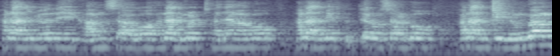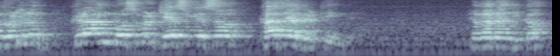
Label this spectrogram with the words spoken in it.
하나님의 은혜에 감사하고 하나님을 찬양하고 하나님의 뜻대로 살고 하나님께 영광 돌리는 그러한 모습을 계속해서 가져야 될 테인데 평안하니까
